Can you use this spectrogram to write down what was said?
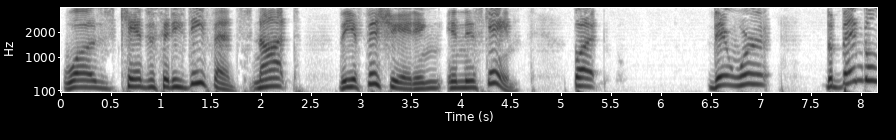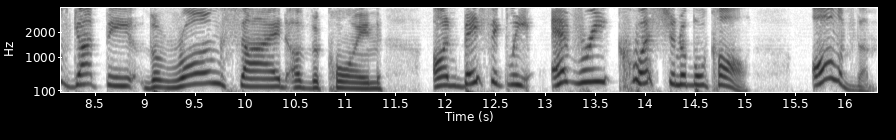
was Kansas City's defense, not the officiating in this game. But there were the Bengals got the the wrong side of the coin on basically every questionable call. All of them,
